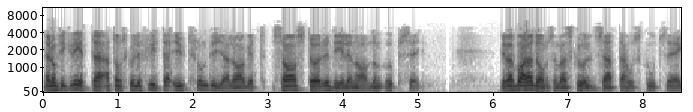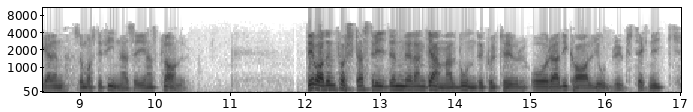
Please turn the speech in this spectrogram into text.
När de fick veta att de skulle flytta ut från byalaget sa större delen av dem upp sig. Det var bara de som var skuldsatta hos godsägaren som måste finna sig i hans planer. Det var den första striden mellan gammal bondekultur och radikal jordbruksteknik.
